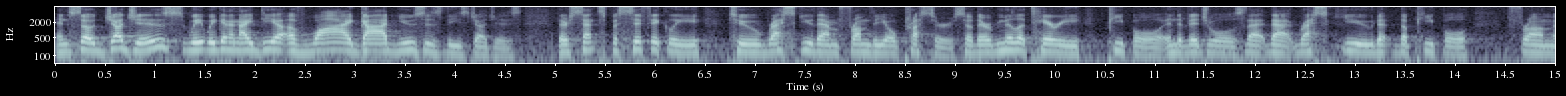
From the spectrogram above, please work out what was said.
And so, judges, we, we get an idea of why God uses these judges. They're sent specifically to rescue them from the oppressors. So they're military people, individuals that, that rescued the people from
